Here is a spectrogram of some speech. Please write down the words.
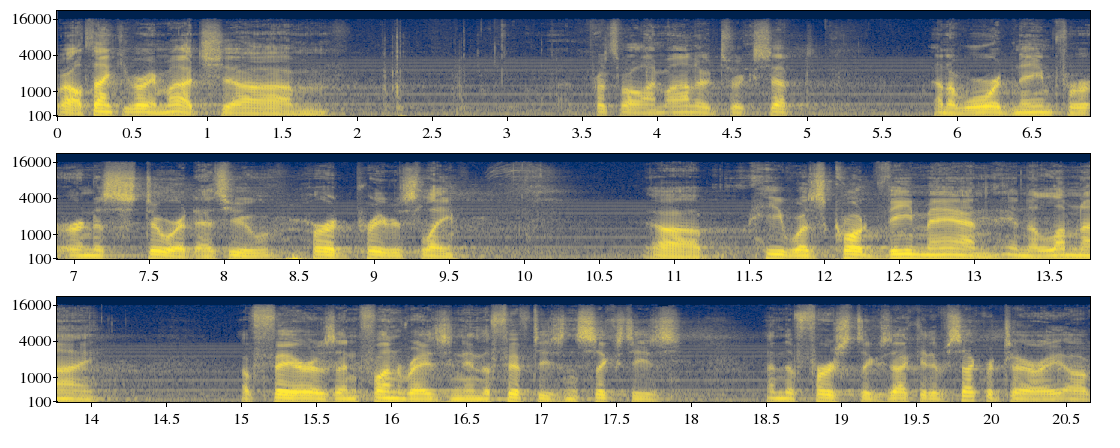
well, thank you very much. Um, first of all, I'm honored to accept an award named for Ernest Stewart. As you heard previously, uh, he was, quote, the man in alumni affairs and fundraising in the 50s and 60s, and the first executive secretary of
